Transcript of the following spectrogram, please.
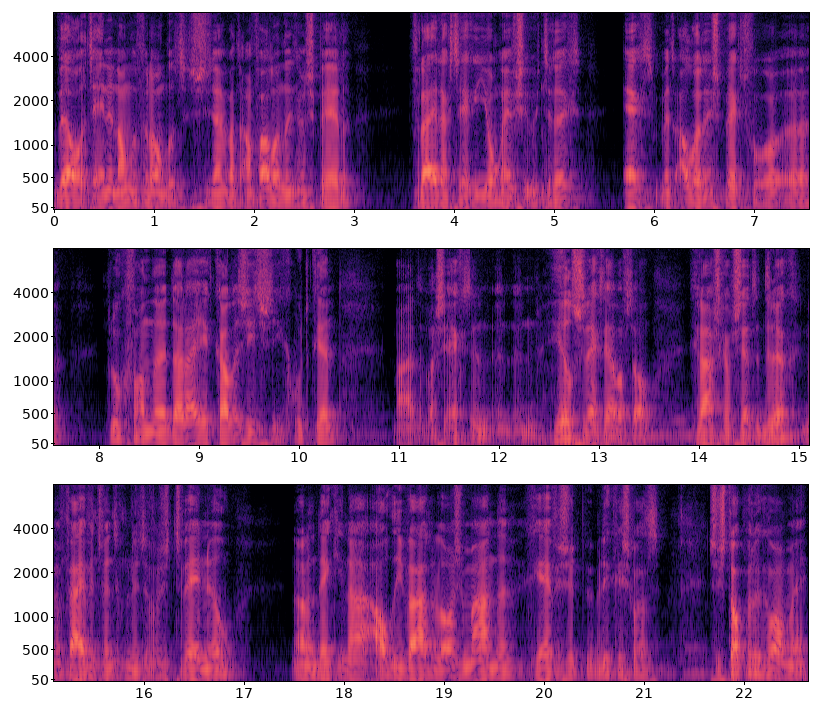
wel het een en ander veranderd. Ze zijn wat aanvallender gaan spelen. Vrijdag tegen Jong FC Utrecht. Echt met alle respect voor uh, ploeg van uh, Darije Kalasic, die ik goed ken. Maar het was echt een, een, een, heel slecht elftal. Graafschap zette druk. Na 25 minuten was het 2-0. Nou, dan denk je, na al die waardeloze maanden geven ze het publiek eens wat. Ze stoppen er gewoon mee.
